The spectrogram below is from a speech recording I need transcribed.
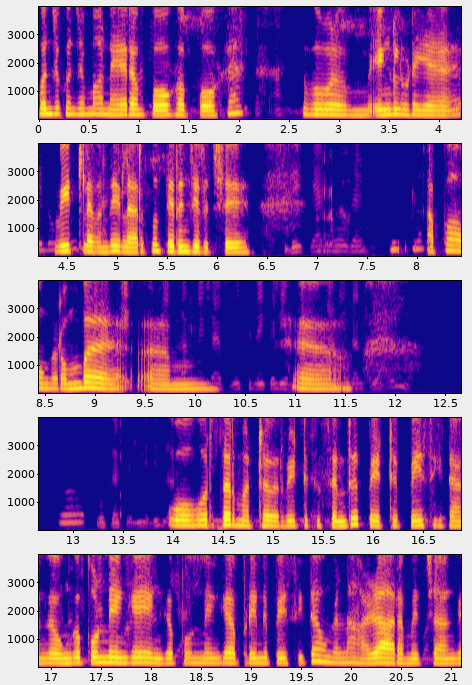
கொஞ்சம் கொஞ்சமா நேரம் போக போக எங்களுடைய வீட்டில் வந்து எல்லாருக்கும் தெரிஞ்சிருச்சு. அப்போ அவங்க ரொம்ப ஒவ்வொருத்தர் மற்றவர் வீட்டுக்கு சென்று பேட்டு பேசிக்கிட்டாங்க. உங்க பொண்ணு எங்க? எங்க பொண்ணு எங்க? அப்படின்னு பேசிட்டு அவங்க எல்லாம் அழ ஆரம்பிச்சாங்க.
